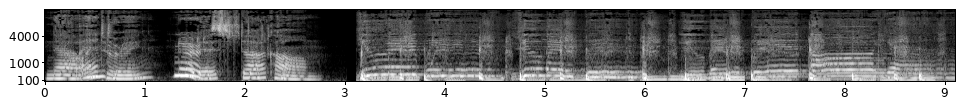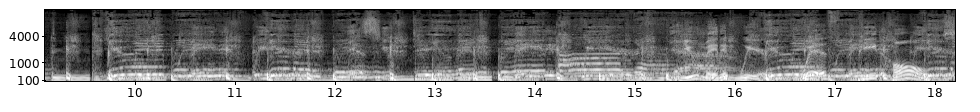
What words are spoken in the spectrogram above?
Now entering Nerdist.com. You made it weird. You made it weird. You made it weird. Oh yeah. You made it weird. You made it weird. Yes, you did. You made it weird. Oh yeah. You made it weird with Pete Holmes.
